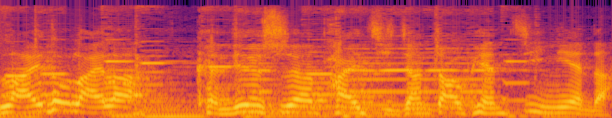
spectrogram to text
来都来了，肯定是要拍几张照片纪念的。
